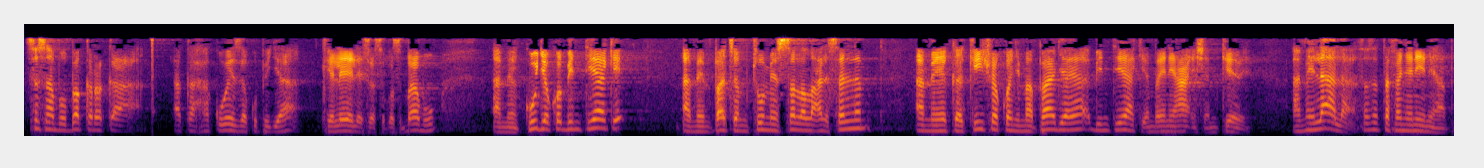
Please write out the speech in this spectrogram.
Sasa Abu Bakar aka, aka hakuweza kupiga kelele sasa kwa sababu amekuja kwa binti yake amempata mtume sallallahu alaihi wasallam ameweka kichwa kwenye mapaja ya binti yake ambaye ni Aisha mkewe. Amelala. Sasa tafanya nini hapa?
